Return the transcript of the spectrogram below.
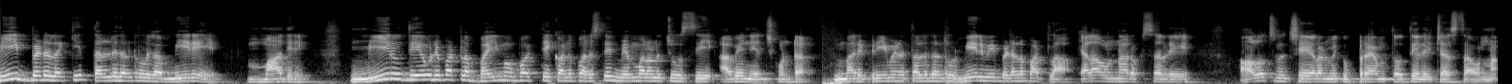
మీ బిడ్డలకి తల్లిదండ్రులుగా మీరే మాదిరి. మీరు దేవుని పట్ల భయము భక్తి కనుపరిస్తే మిమ్మల్ని చూసి అవే నేర్చుకుంటారు. మరి ప్రియమైన తల్లిదండ్రులు మీరు మీ బిడ్డల పట్ల ఎలా ఉన్నారు? ఒకసారి ఆలోచన చేయాలని మీకు ప్రేమతో తెలియచేస్తా ఉన్నా.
